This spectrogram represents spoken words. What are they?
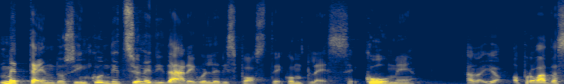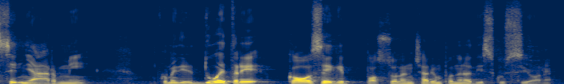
mettendosi in condizione di dare quelle risposte complesse. Come? Allora, io ho provato a segnarmi, come dire, due o tre cose che posso lanciare un po' nella discussione.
